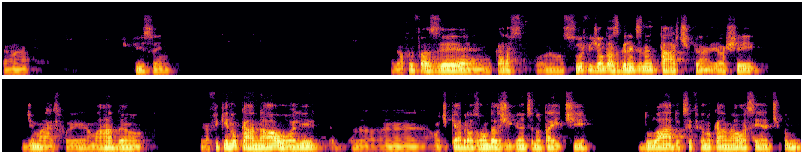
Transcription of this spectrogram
Cara, difícil, hein? Já fui fazer um cara um surf de ondas grandes na Antártica e eu achei demais, foi amarradão. Já fiquei no canal ali eh, onde quebra as ondas gigantes no Tahiti, do lado, que você fica no canal assim, é tipo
